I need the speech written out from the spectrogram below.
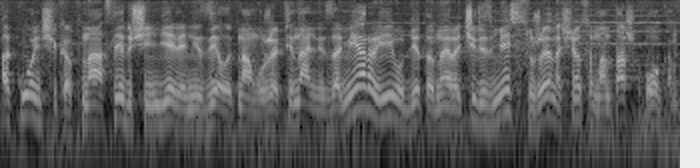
оконщиков на следующей неделе они сделают нам уже финальный замер. И вот где-то, наверное, через месяц уже начнется монтаж окон.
